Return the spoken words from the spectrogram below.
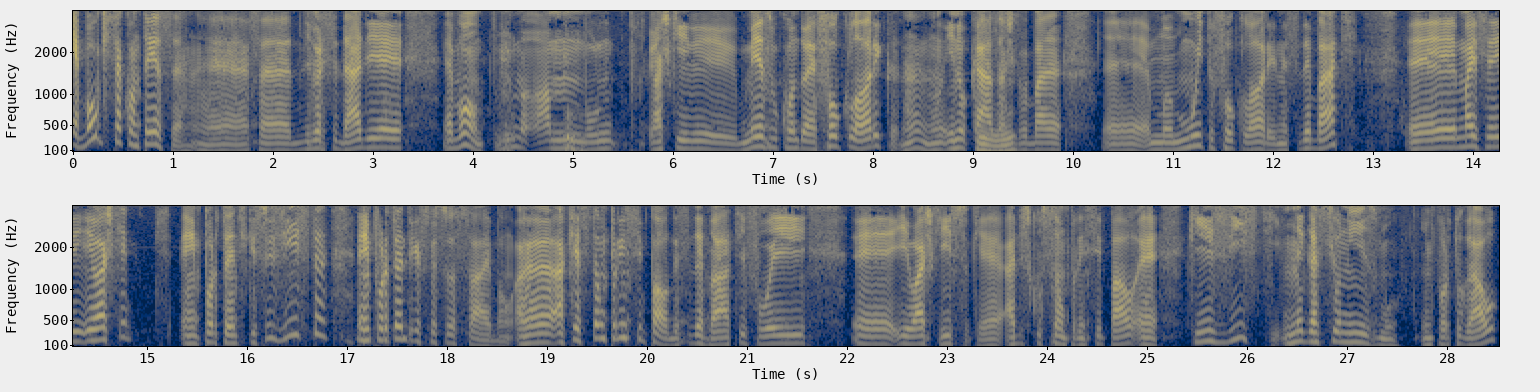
é bom que isso aconteça. É, essa diversidade é, é bom. Eu acho que mesmo quando é folclórica, né, e no caso uhum. acho que é muito folclore nesse debate, é, mas eu acho que é importante que isso exista, é importante que as pessoas saibam. A, a questão principal desse debate foi, é, e eu acho que isso que é a discussão principal, é que existe negacionismo em Portugal,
